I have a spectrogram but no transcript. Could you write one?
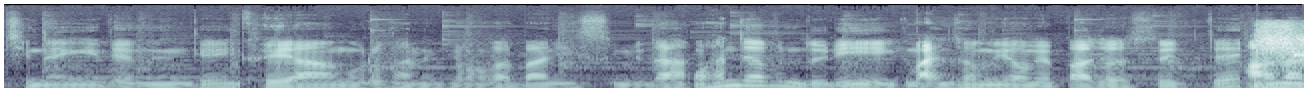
진행이 되는 게 궤양으로 가는 경우가 많이 있습니다. 뭐 환자분들이 만성 위험에 빠졌을 때 아 난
